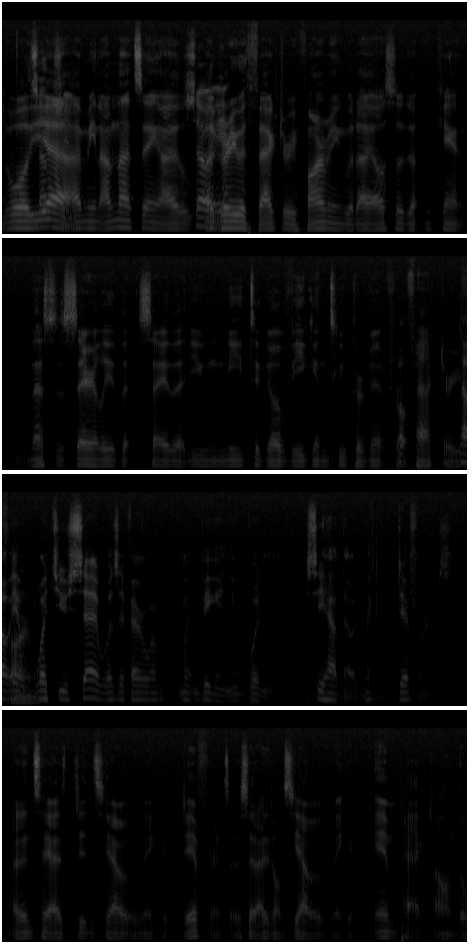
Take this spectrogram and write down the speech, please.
and Well, yeah. I consumption? mean, I'm not saying I l- So it- agree with factory farming, but I also don't, can't necessarily th- say that you need to go vegan to prevent from But- factory no. farming. what you said was if everyone went vegan, you wouldn't see how that would make a difference. I didn't say I didn't see how it would make a difference. I said I don't see how it would make an impact on the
